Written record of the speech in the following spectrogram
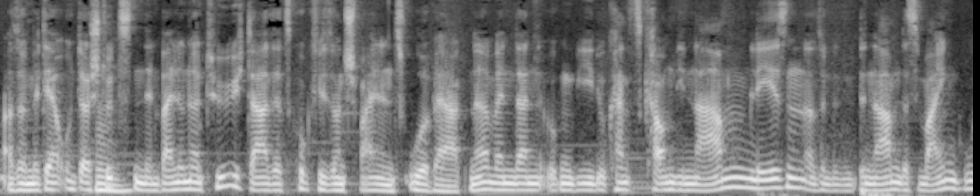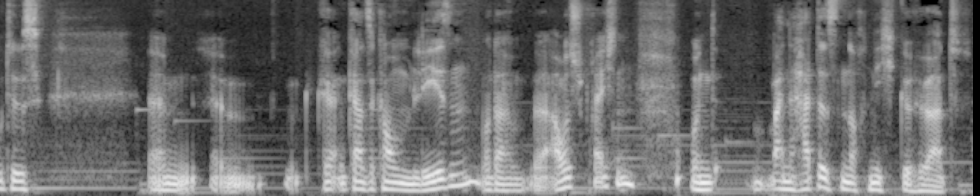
Also mit der unterstützenden, mhm. weil du natürlich da jetzt guckst wie so ein Schwein ins Uhrwerk, ne? Wenn dann irgendwie, du kannst kaum die Namen lesen, also den Namen des Weingutes, ähm, ähm, kannst du kaum lesen oder aussprechen und man hat es noch nicht gehört.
